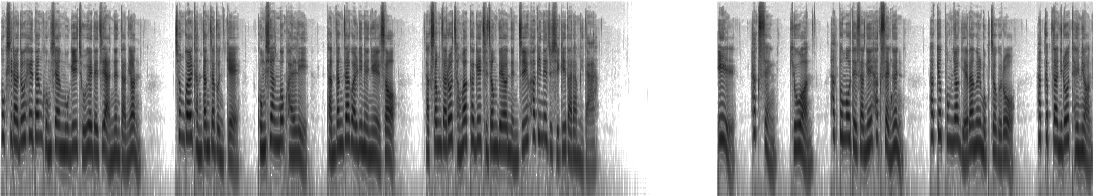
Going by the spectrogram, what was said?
혹시라도 해당 공시 항목이 조회되지 않는다면 총괄 담당자분께 공시 항목 관리, 담당자 관리 메뉴에서 작성자로 정확하게 지정되었는지 확인해 주시기 바랍니다. 1. 학생, 교원, 학부모 대상의 학생은 학교 폭력 예방을 목적으로 학급 단위로 대면,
